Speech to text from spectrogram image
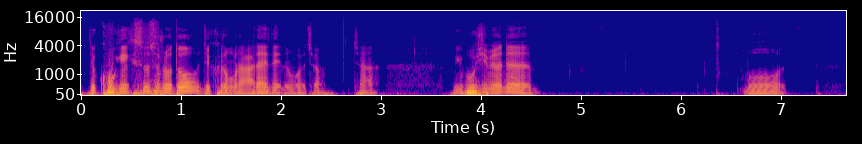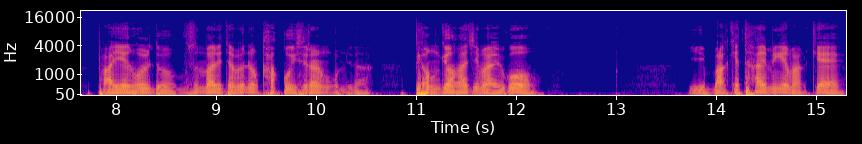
근데 고객 스스로도 이제 그런 걸 알아야 되는 거죠. 자, 여기 보시면은 뭐 바이 앤 홀드 무슨 말이냐면은 갖고 있으라는 겁니다. 변경하지 말고 이 마켓 타이밍에 맞게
